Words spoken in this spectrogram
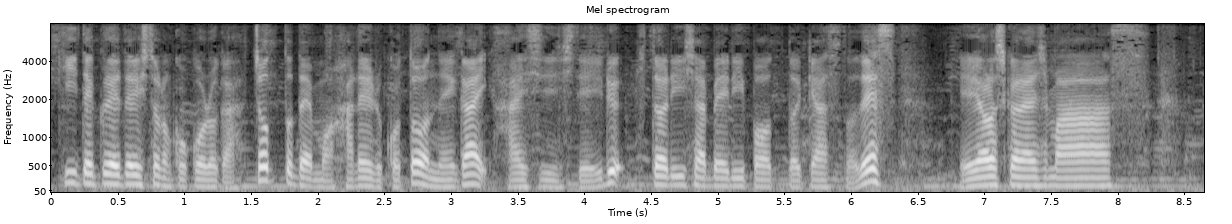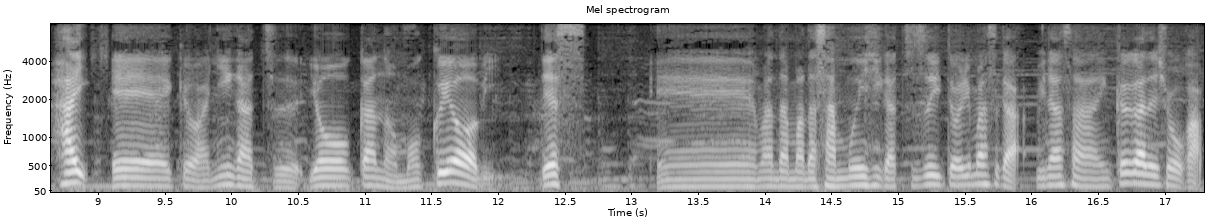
聞いてくれてる人の心がちょっとでも晴れることを願い、配信している、一人喋りポッドキャストです。えー、よろしくお願いします。はい、えー、今日は2月8日の木曜日です。えー、まだまだ寒い日が続いておりますが、皆さんいかがでしょうか？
